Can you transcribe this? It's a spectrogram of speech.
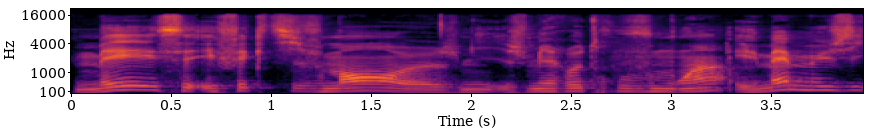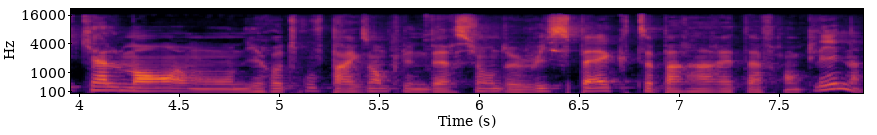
Mais c'est effectivement, euh, je m'y retrouve moins. Et même musicalement, on y retrouve par exemple une version de Respect par Aretha Franklin,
